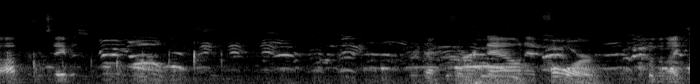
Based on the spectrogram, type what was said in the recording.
stop for Gustavus. Bring up third down and four for the Knights.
